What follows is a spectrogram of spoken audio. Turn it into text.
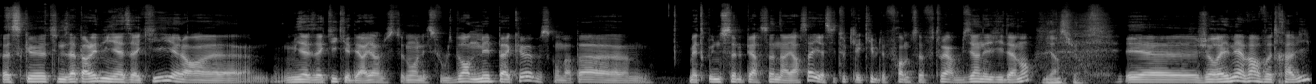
Parce que tu nous as parlé de Miyazaki. Alors, euh, Miyazaki qui est derrière justement les Soulsborne, mais pas que, parce qu'on va pas euh, mettre une seule personne derrière ça. Il y a aussi toute l'équipe de From Software, bien évidemment. Bien sûr. Et euh, j'aurais aimé avoir votre avis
